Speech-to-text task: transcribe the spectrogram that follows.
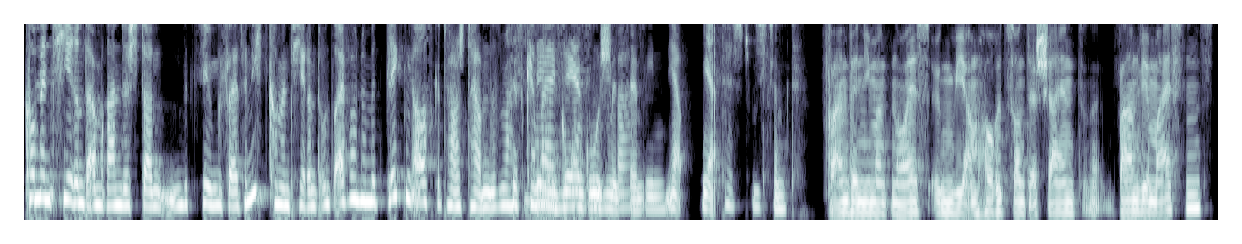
kommentierend am Rande standen, beziehungsweise nicht kommentierend, uns einfach nur mit Blicken ausgetauscht haben. Das macht Das kann sehr man sehr gut mit Spaß. Sabine. Ja, Ja, das stimmt. stimmt. Vor allem, wenn jemand Neues irgendwie am Horizont erscheint, waren wir meistens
